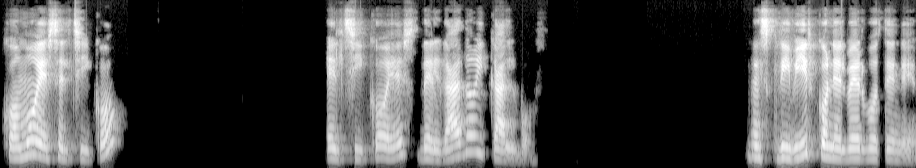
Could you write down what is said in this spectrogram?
¿Cómo es el chico? El chico es delgado y calvo. Describir con el verbo tener.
